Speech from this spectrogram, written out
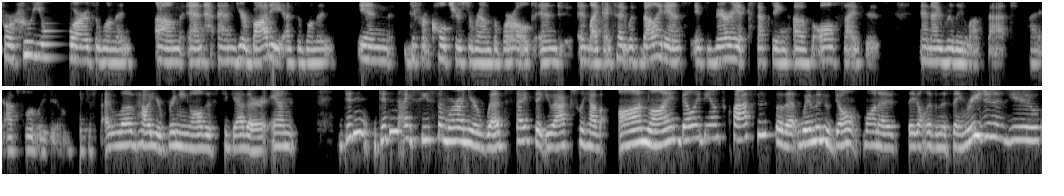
for who you are as a woman um, and and your body as a woman in different cultures around the world. And and like i said with belly dance it's very accepting of all sizes. And i really love that. I absolutely do. I just i love how you're bringing all this together. And didn't didn't i see somewhere on your website that you actually have online belly dance classes so that women who don't want to they don't live in the same region as you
